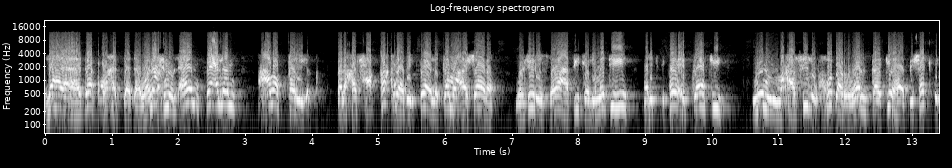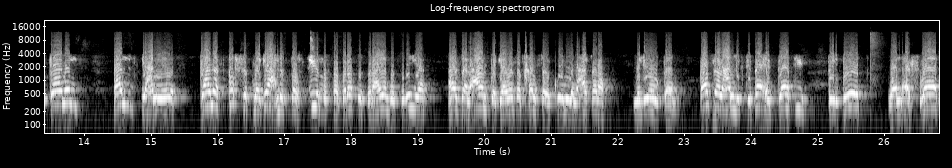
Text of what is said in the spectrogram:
لها أهداف محددة ونحن الآن فعلا على الطريق. فلقد حققنا بالفعل كما أشار وزير الزراعة في كلمته الاكتفاء الذاتي من محاصيل الخضر والفاكهة بشكل كامل بل يعني كانت قصة نجاح للتصدير للصادرات الزراعية المصرية. هذا العام تجاوزت 5.2 من عشرة مليون طن. فضلا عن الاكتفاء الذاتي في البيض والأسماك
